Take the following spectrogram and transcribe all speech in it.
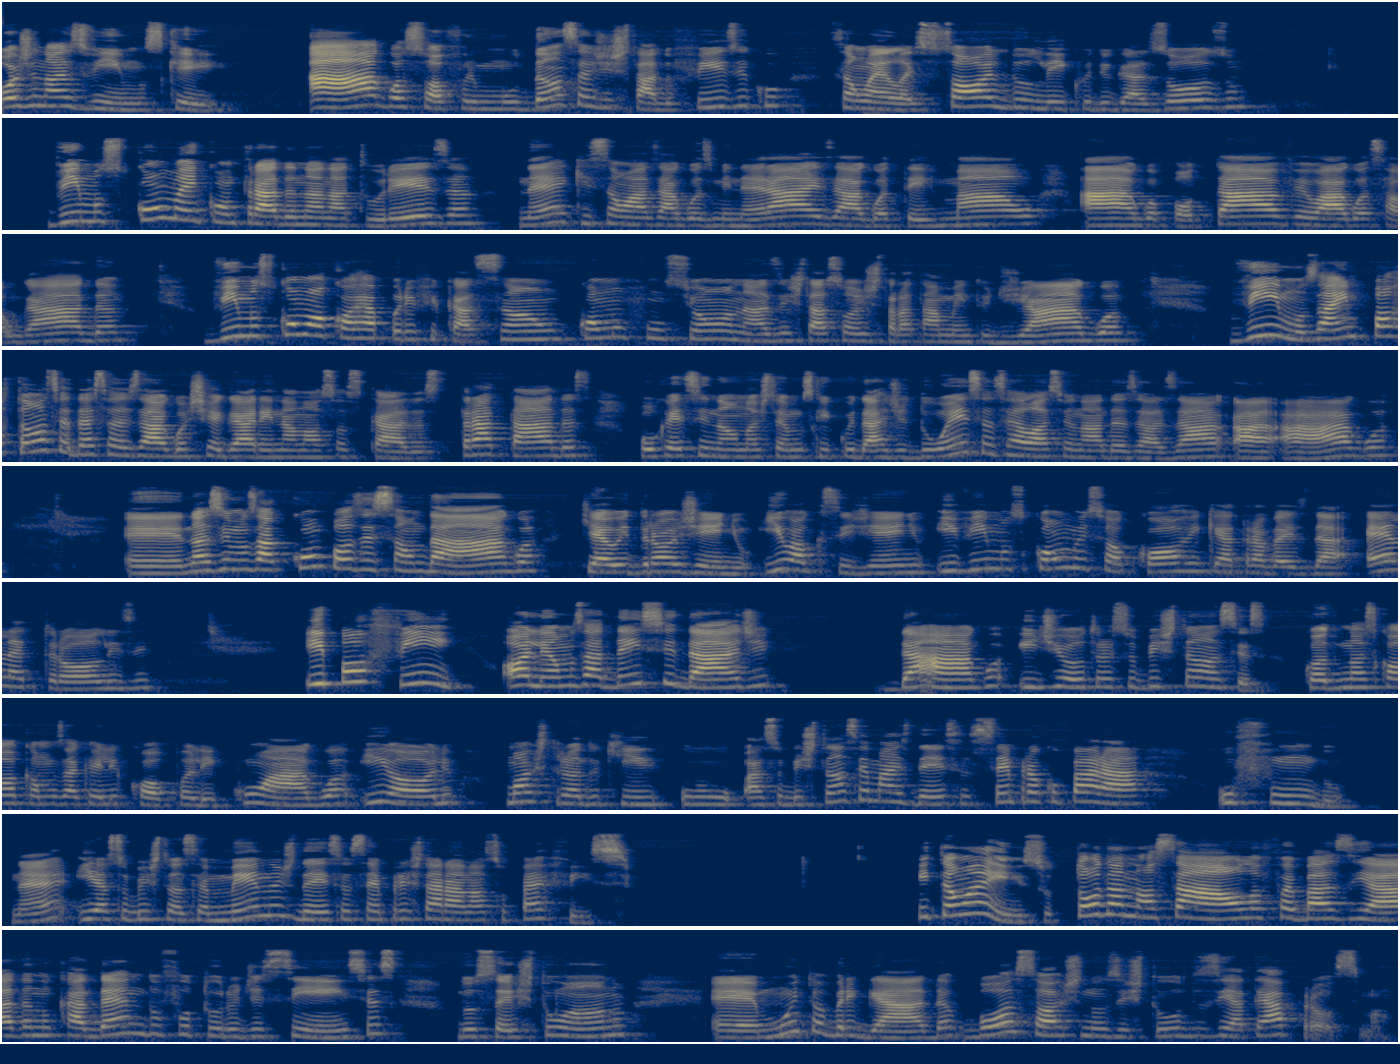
Hoje nós vimos que a água sofre mudanças de estado físico, são elas sólido, líquido e gasoso. Vimos como é encontrada na natureza, né, que são as águas minerais, a água termal, a água potável, a água salgada. Vimos como ocorre a purificação, como funcionam as estações de tratamento de água. Vimos a importância dessas águas chegarem nas nossas casas tratadas, porque senão nós temos que cuidar de doenças relacionadas à água. É, nós vimos a composição da água, que é o hidrogênio e o oxigênio, e vimos como isso ocorre, que é através da eletrólise. E, por fim, olhamos a densidade da água e de outras substâncias, quando nós colocamos aquele copo ali com água e óleo, mostrando que o, a substância mais densa sempre ocupará o fundo, né? E a substância menos densa sempre estará na superfície. Então é isso, toda a nossa aula foi baseada no Caderno do Futuro de Ciências, do sexto ano. É, muito obrigada, boa sorte nos estudos e até a próxima!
